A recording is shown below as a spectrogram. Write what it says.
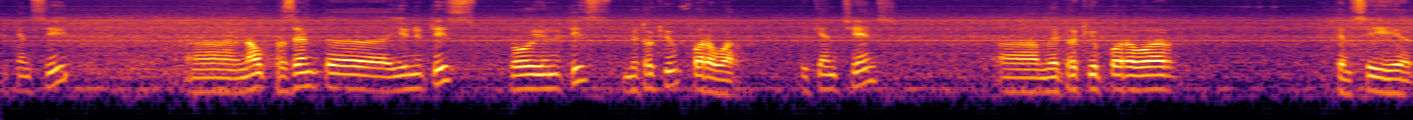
You can see uh, now present uh, unit is flow unit is meter cube per hour. You can change uh, meter cube per hour. You can see here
